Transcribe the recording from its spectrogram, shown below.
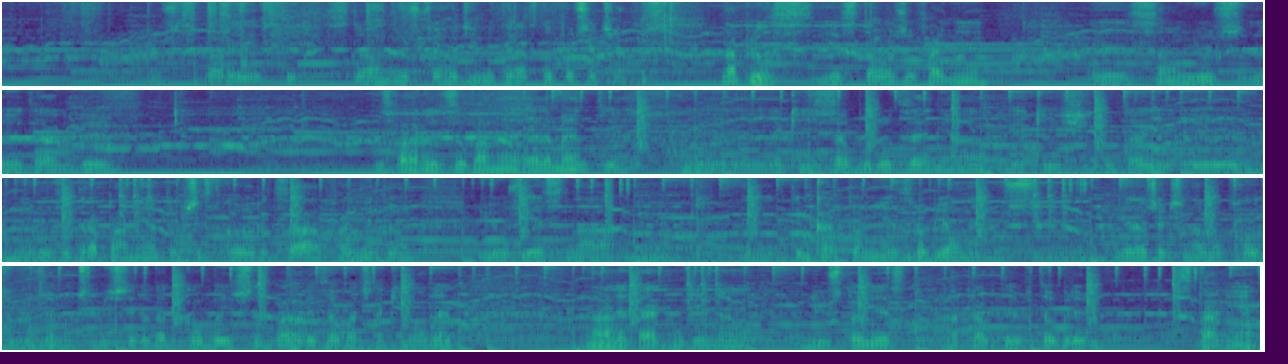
Już parę jest tych stron. Już przechodzimy teraz do poszycia. Na plus jest to, że fajnie y, są już y, tak jakby zwaryzowane elementy, jakieś zabrudzenia, jakieś tutaj y, nie wiem, zadrapania, to wszystko rdza, fajnie to już jest na mm, y, tym kartonie zrobione. Już y, wiele rzeczy nam odchodzi. Możemy oczywiście dodatkowo jeszcze zwaloryzować taki model, no ale tak jak mówię, no już to jest naprawdę w dobrym stanie.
